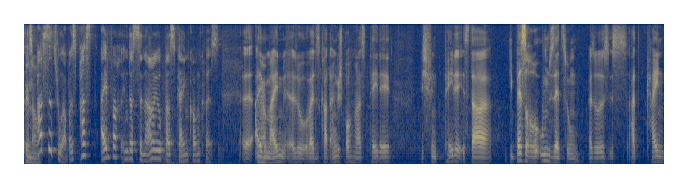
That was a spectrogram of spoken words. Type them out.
genau. Es passt dazu, aber es passt einfach in das Szenario, passt kein Conquest. Äh, allgemein, ja. also weil du es gerade angesprochen hast, Payday, ich finde Payday ist da die bessere Umsetzung. Also es ist, hat kein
